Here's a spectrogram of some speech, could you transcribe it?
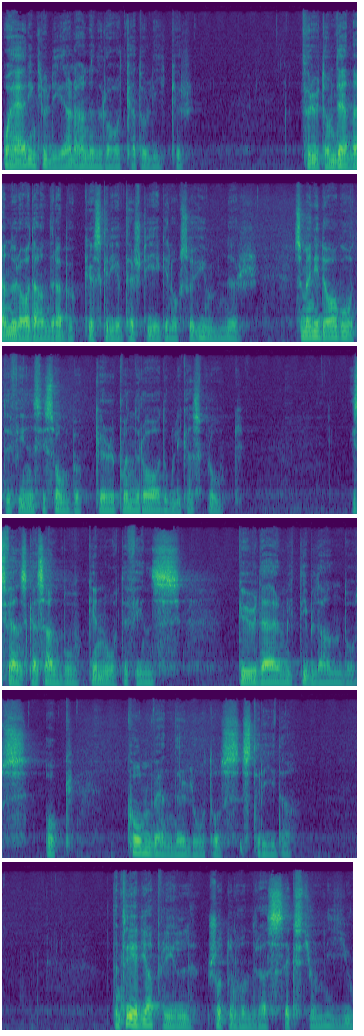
och här inkluderade han en rad katoliker. Förutom denna en rad andra böcker skrev Terstegen också hymner som än idag återfinns i sångböcker på en rad olika språk. I Svenska sandboken återfinns Gud är mitt ibland oss och Kom vänner, låt oss strida. Den 3 april 1769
